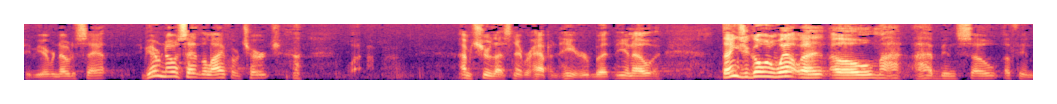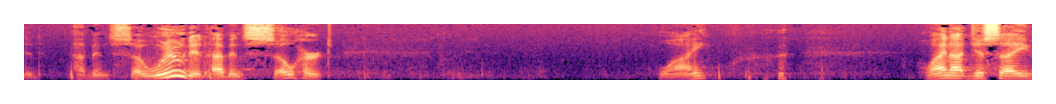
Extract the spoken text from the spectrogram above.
Have you ever noticed that? Have you ever noticed that in the life of a church? well, I'm sure that's never happened here, but you know, things are going well. And, oh my, I've been so offended. I've been so wounded. I've been so hurt. Why? Why not just say,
